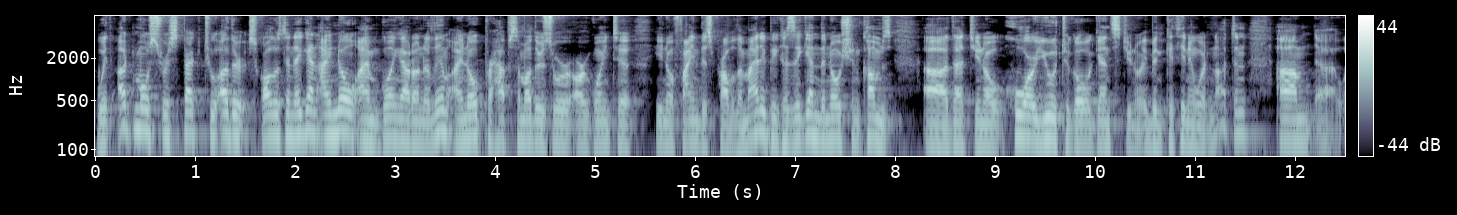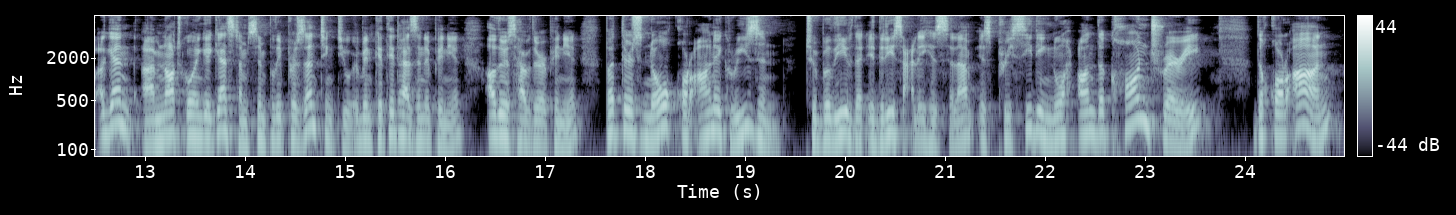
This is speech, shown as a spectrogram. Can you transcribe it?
with utmost respect to other scholars, and again, I know I'm going out on a limb. I know perhaps some others were, are going to, you know, find this problematic because again, the notion comes uh, that you know, who are you to go against, you know, Ibn Kathir and whatnot. And um, uh, again, I'm not going against. I'm simply presenting to you. Ibn Kathir has an opinion. Others have their opinion, but there's no Quranic reason to believe that Idris alayhi salam is preceding Nuh. On the contrary, the Quran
